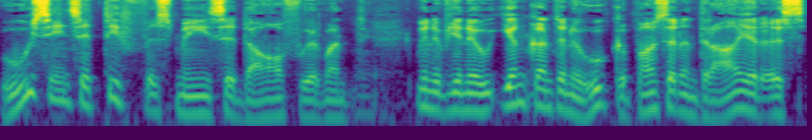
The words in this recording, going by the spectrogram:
Hoe sensitief is mense daarvoor want ek meen of jy nou eenkant in 'n hoek 'n passer en draaier is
